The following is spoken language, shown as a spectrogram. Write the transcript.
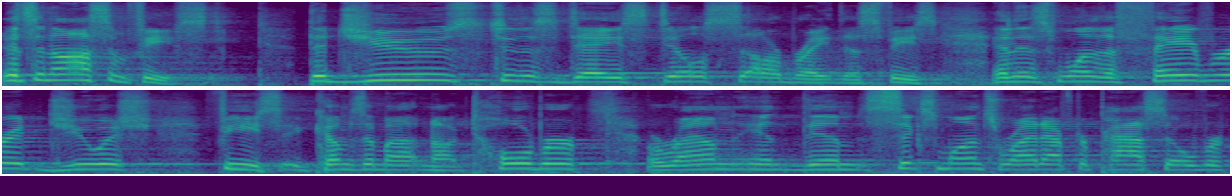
It's an awesome feast. The Jews to this day still celebrate this feast, and it's one of the favorite Jewish feasts. It comes about in October, around in them six months right after Passover,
